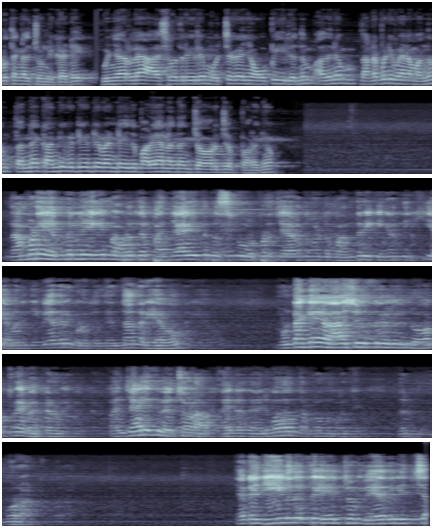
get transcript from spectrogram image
കുളത്തങ്ങൽ ചൂണ്ടിക്കാട്ടി. പൂഞ്ഞാറിലെ ആശുപത്രിയിലും ഉച്ചകഴിഞ്ഞ് ഒ പിയിലെന്നും അതിനും നടപടി വേണമെന്നും തന്നെ കണ്ടുകെട്ടിയിട്ട് വേണ്ട ഇത് പറയാനെന്നും ജോർജ് പറഞ്ഞു. നമ്മുടെ എം എൽ എയും അവിടുത്തെ പഞ്ചായത്ത് പ്രസിഡന്റും ഉൾപ്പെടെ ചേർന്നുകൊണ്ട് മന്ത്രിക്ക് ഇങ്ങനെ നിൽക്കുക ഒരു നിവേദനം കൊടുക്കുന്നത് എന്താണെന്നറിയാമോ മുണ്ടക്കയ ആശുപത്രിയിൽ ഒരു ഡോക്ടറെ വെക്കണം. പഞ്ചായത്ത് വെച്ചോളാം. അതിനകത്ത് അനുവാദം തരണമെന്ന് പറഞ്ഞ് ഒരു മെമ്മോറാണ്. എന്റെ ജീവിതത്തിൽ ഏറ്റവും വേദനിച്ച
